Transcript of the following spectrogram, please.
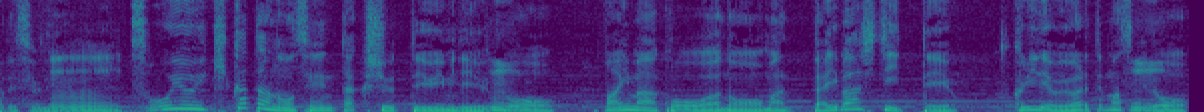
うですようね。ん。そういう生き方の選択肢っていう意味で言うと、まあ今、こう、あの、まあ、ダイバーシティって、くくりでは言われてますけど、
